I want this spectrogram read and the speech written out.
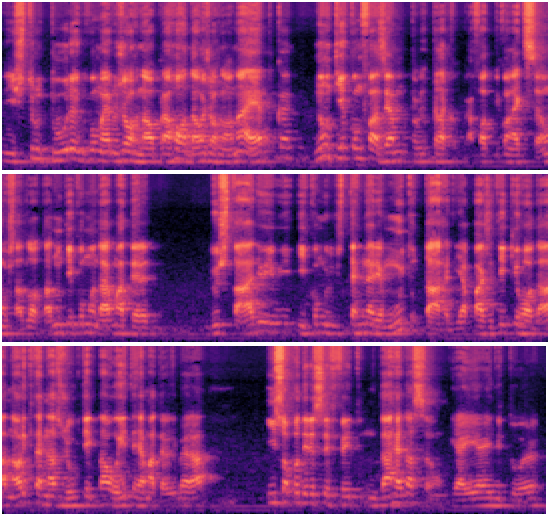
de estrutura, como era o jornal, para rodar o jornal na época, não tinha como fazer, a, pela a foto de conexão, o estado lotado, não tinha como mandar a matéria do estádio e, e, como terminaria muito tarde a página tinha que rodar, na hora que terminasse o jogo, tinha que dar o enter e a matéria liberar, e só poderia ser feito da redação. E aí a editora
